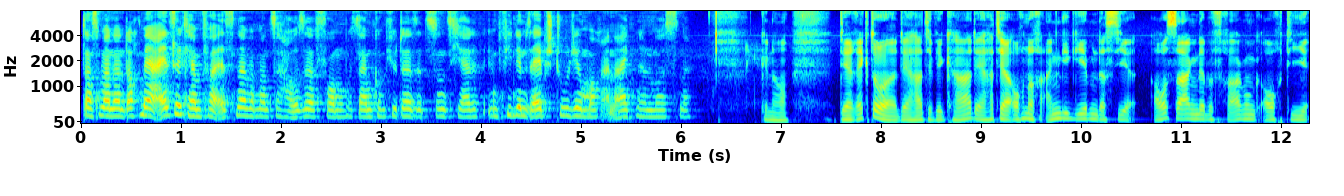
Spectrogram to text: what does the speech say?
dass man dann doch mehr Einzelkämpfer ist, ne? wenn man zu Hause vor seinem Computer sitzt und sich ja viel im Selbststudium auch aneignen muss. Ne? Genau. Der Rektor der HTWK, der hat ja auch noch angegeben, dass die Aussagen der Befragung auch die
